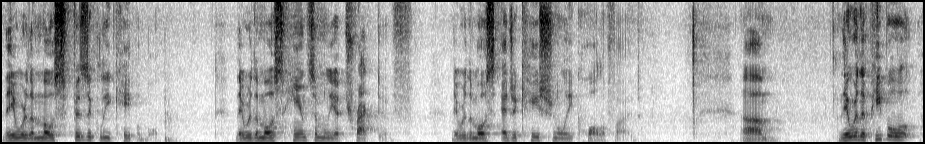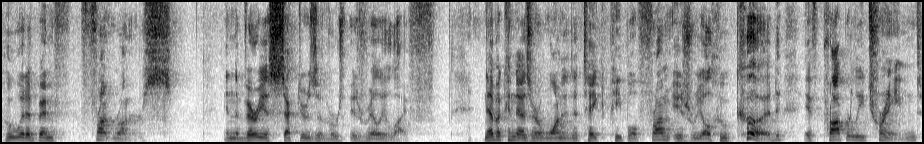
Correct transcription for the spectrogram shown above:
They were the most physically capable. They were the most handsomely attractive. They were the most educationally qualified. Um, they were the people who would have been front runners in the various sectors of Israeli life. Nebuchadnezzar wanted to take people from Israel who could, if properly trained,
